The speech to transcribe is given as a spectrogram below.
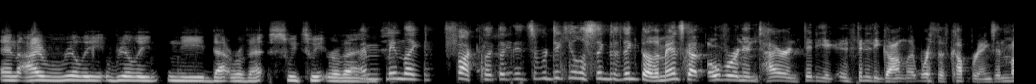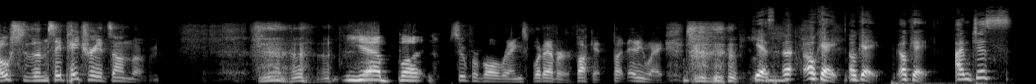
And I really, really need that revenge sweet, sweet revenge. I mean, like, fuck, like, like, it's a ridiculous thing to think, though. The man's got over an entire Infinity, Infinity Gauntlet worth of cup rings, and most of them say Patriots on them. yeah, but Super Bowl rings, whatever. Fuck it. But anyway, Yes. Uh, okay. Okay. Okay. I'm just.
